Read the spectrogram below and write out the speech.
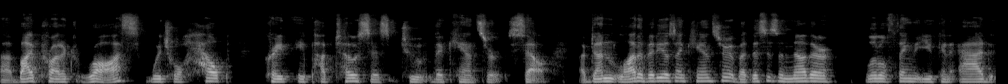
uh, byproduct ROS, which will help create apoptosis to the cancer cell. I've done a lot of videos on cancer, but this is another little thing that you can add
